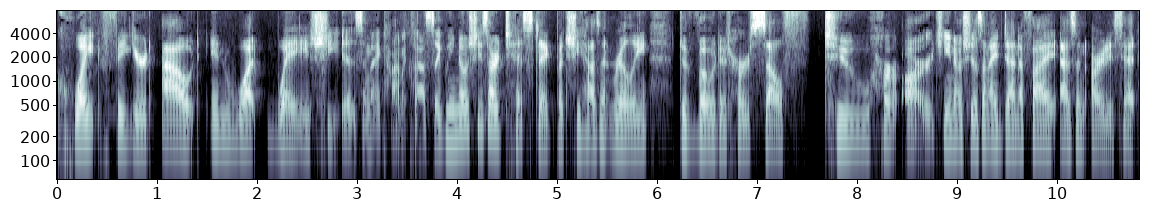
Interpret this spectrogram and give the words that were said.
quite figured out in what way she is an iconoclast. Like we know she's artistic, but she hasn't really devoted herself to her art. You know, she doesn't identify as an artist yet.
